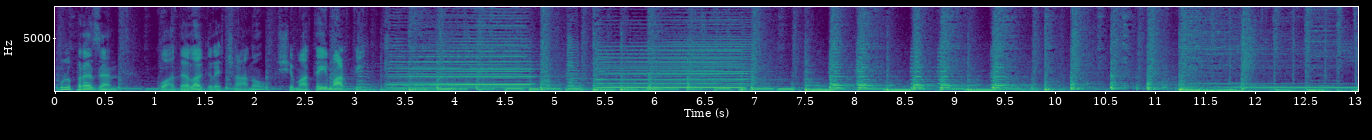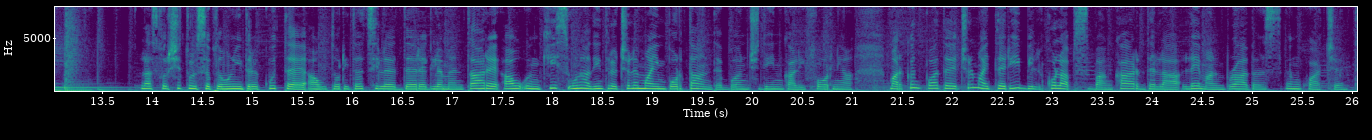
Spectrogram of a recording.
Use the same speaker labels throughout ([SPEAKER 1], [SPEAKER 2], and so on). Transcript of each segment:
[SPEAKER 1] Timpul prezent cu Adela Greceanu și Matei Martin.
[SPEAKER 2] La sfârșitul săptămânii trecute, autoritățile de reglementare au închis una dintre cele mai importante bănci din California, marcând poate cel mai teribil colaps bancar de la Lehman Brothers încoace.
